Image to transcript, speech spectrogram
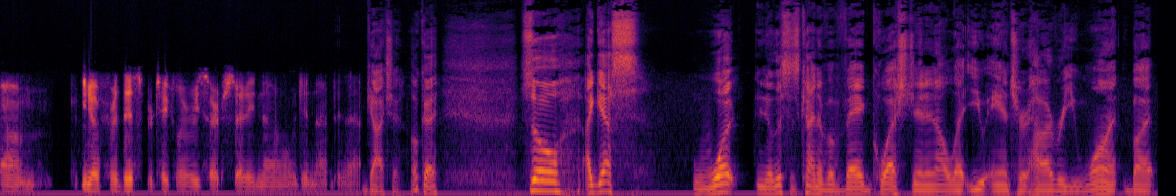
um, you know, for this particular research study, no, we did not do that. Gotcha. Okay. So I guess what you know, this is kind of a vague question, and I'll let you answer it however you want. But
